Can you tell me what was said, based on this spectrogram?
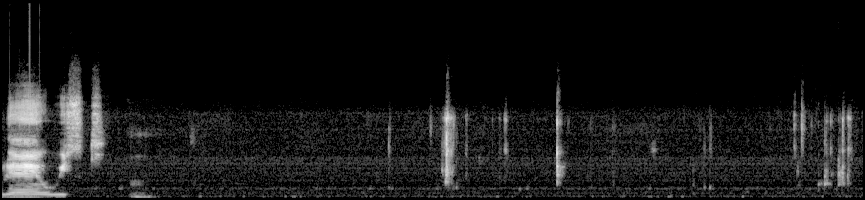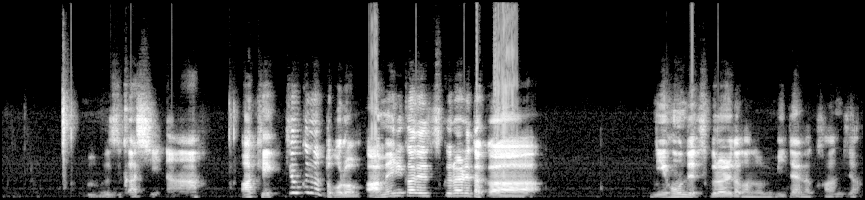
グレーンウイスキー。うん、難しいなあ、結局のところ、アメリカで作られたか、日本で作られたかの、みたいな感じやな。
